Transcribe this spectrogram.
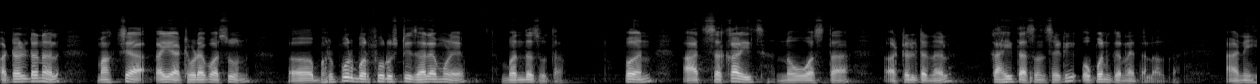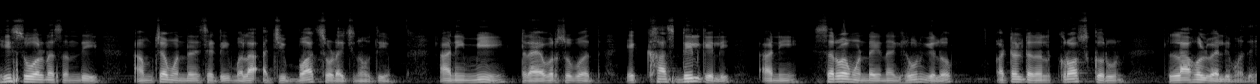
अटल टनल मागच्या काही आठवड्यापासून भरपूर बर्फवृष्टी झाल्यामुळे बंदच होता. पण आज सकाळीच नऊ वाजता अटल टनल काही तासांसाठी ओपन करण्यात आला होता. आणि ही सुवर्णसंधी आमच्या मंडळीसाठी मला अजिबात सोडायची नव्हती. आणि मी ड्रायव्हरसोबत एक खास डील केली आणि सर्व मंडळींना घेऊन गेलो अटल टनल क्रॉस करून लाहोल व्हॅलीमध्ये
